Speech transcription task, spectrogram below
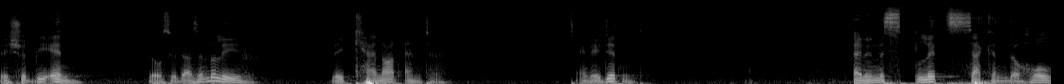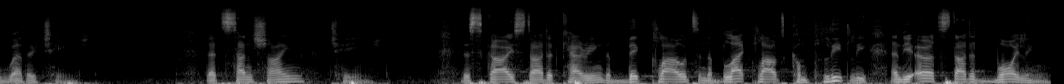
they should be in. Those who doesn't believe, they cannot enter. And they didn't. And in a split second, the whole weather changed. That sunshine changed the sky started carrying the big clouds and the black clouds completely, and the earth started boiling.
